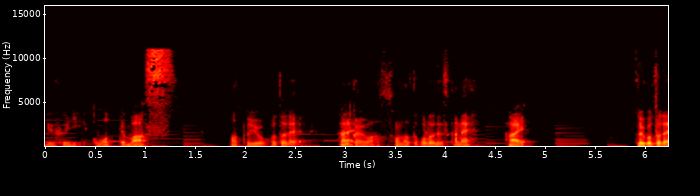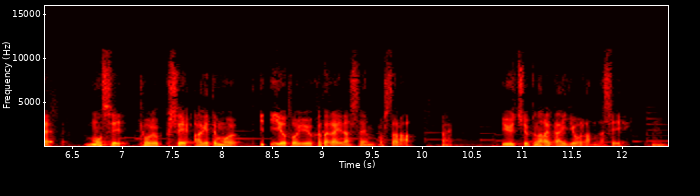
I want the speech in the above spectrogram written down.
いうふうに思ってます。まあ、ということで、はい今回はそんなところですかね。はい。ということで、もし協力してあげてもいいよという方がいらっしゃいましたら、はい、YouTube なら概要欄だし、うんま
